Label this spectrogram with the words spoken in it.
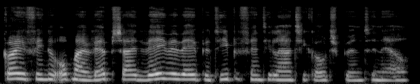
kan je vinden op mijn website www.hyperventilatiecoach.nl.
